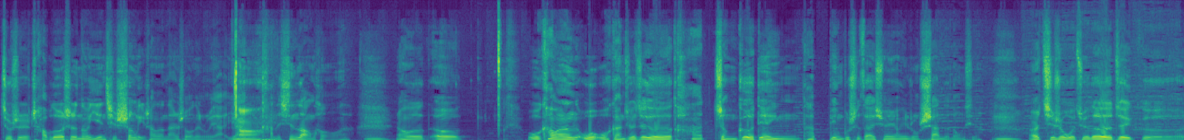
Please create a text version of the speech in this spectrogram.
就是差不多是能引起生理上的难受那种压压抑，啊看的心脏疼啊。嗯。然后呃，我看完我我感觉这个它整个电影它并不是在宣扬一种善的东西，嗯。而其实我觉得这个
